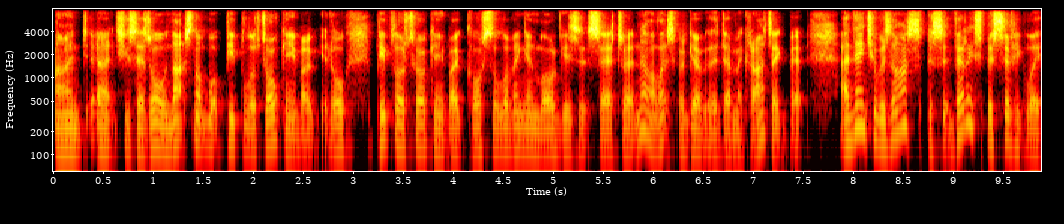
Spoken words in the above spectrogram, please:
And uh, she says, "Oh, that's not what people are talking about. You know, people are talking about cost of living and mortgages, etc. No, let's forget the democratic bit." And then she was asked very specifically,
